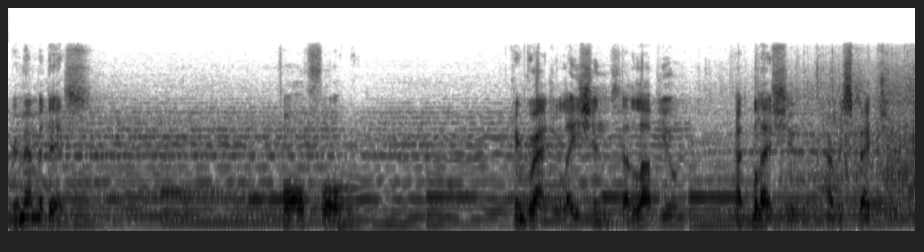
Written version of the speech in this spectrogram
remember this fall forward. Congratulations. I love you. God bless you. I respect you.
